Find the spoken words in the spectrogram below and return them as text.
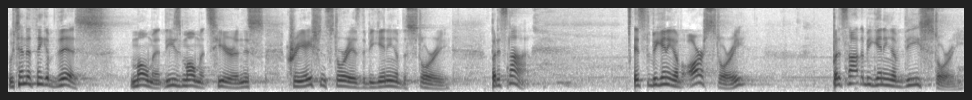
We tend to think of this moment, these moments here in this creation story as the beginning of the story. But it's not. It's the beginning of our story, but it's not the beginning of the story.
